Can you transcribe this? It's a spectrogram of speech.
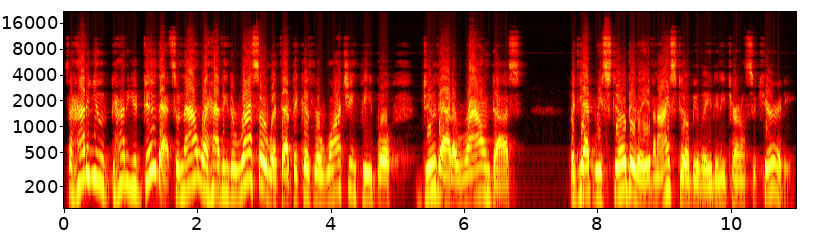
So how do you, how do you do that? So now we're having to wrestle with that because we're watching people do that around us, but yet we still believe, and I still believe in eternal security.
